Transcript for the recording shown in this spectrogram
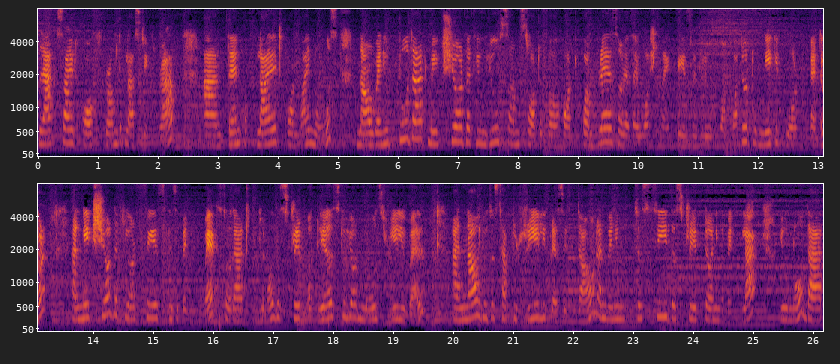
black side off from the plastic wrap and then apply it on my nose. Now when you do that, make sure that you use some sort of a hot compress or as I washed my face with lukewarm water to make it work better and make sure that your face is a bit wet so that you know the strip adheres to your nose really well. And now you just have to really press it down. And when you just see the strip turning a bit black you know that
